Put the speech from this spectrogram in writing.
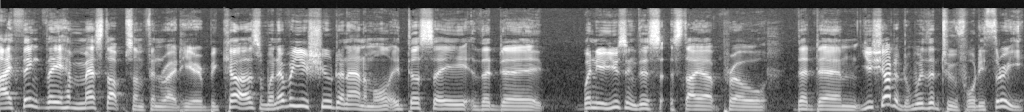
I think they have messed up something right here because whenever you shoot an animal, it does say that uh, when you're using this Steyr Pro, that um, you shot it with a 243.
